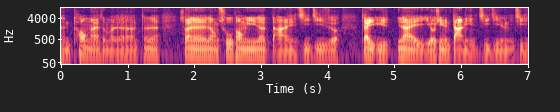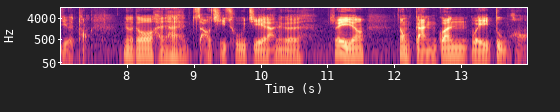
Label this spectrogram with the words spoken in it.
很痛啊什么的，真的穿了那种触碰衣，那打你鸡鸡之后，在游在游戏里面打你的鸡鸡，你鸡鸡会痛，那个都很很早期出街啦，那个所以这种感官维度，哈。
